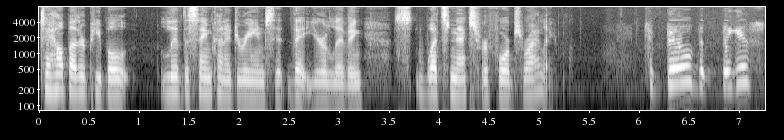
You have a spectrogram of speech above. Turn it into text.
to help other people live the same kind of dreams that, that you're living. What's next for Forbes Riley? To build the biggest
